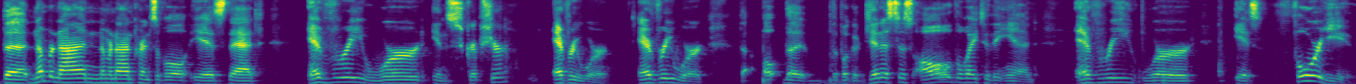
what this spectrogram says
The number nine, number nine principle is that every word in scripture, every word, every word, the, the, the book of Genesis all the way to the end every word is for you,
